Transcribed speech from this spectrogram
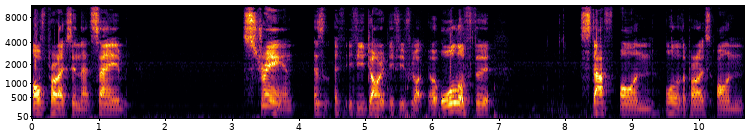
of products in that same strand as if, if you don't if you've got all of the stuff on all of the products on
